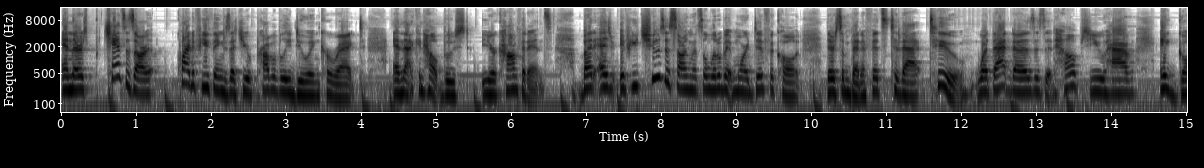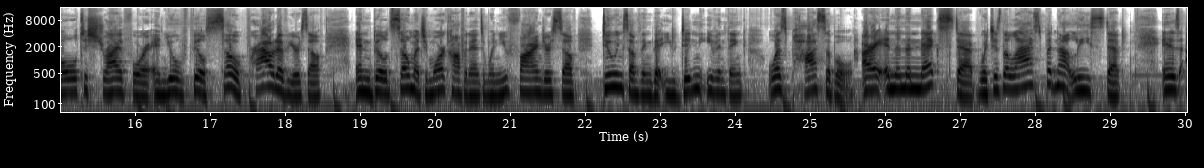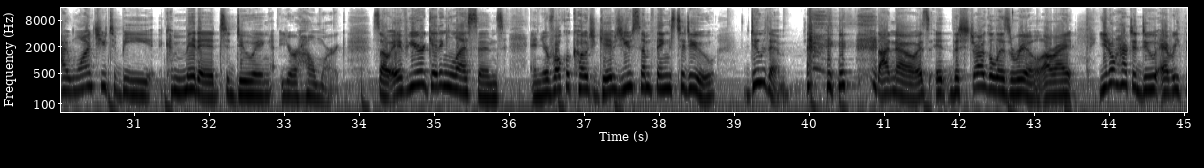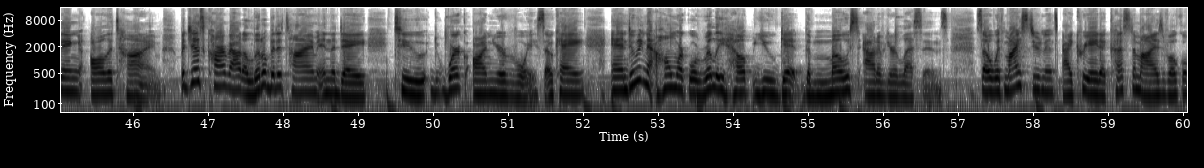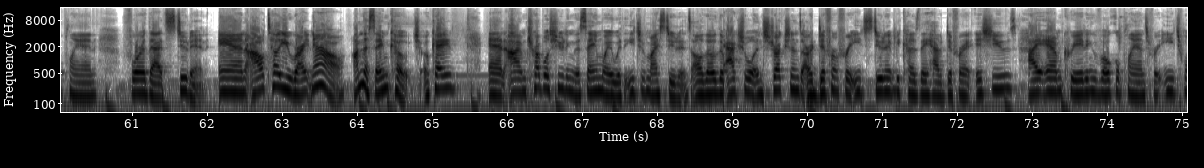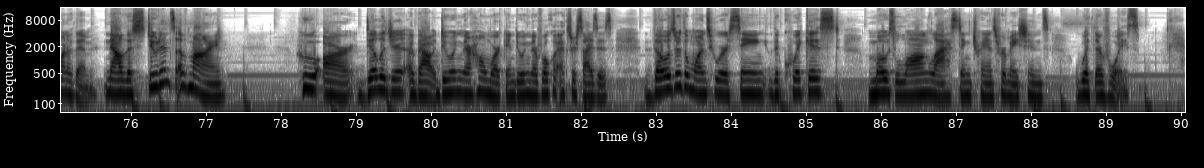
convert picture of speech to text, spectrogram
And there's chances are quite a few things that you're probably doing correct and that can help boost your confidence. But as if you choose a song that's a little bit more difficult, there's some benefits to that too. What that does is it helps you have a goal to strive for and you'll feel so proud of yourself and build so much more confidence when you find yourself doing something that you didn't even think was possible. All right, and then the next step, which is the last but not least step, is I want you to be committed to doing your homework. So if you're getting lessons and your vocal coach gives you some things to do, do them I know it's it, the struggle is real, all right? You don't have to do everything all the time, but just carve out a little bit of time in the day to work on your voice, okay? And doing that homework will really help you get the most out of your lessons. So with my students, I create a customized vocal plan for that student. And I'll tell you right now, I'm the same coach, okay? And I'm troubleshooting the same way with each of my students. Although the actual instructions are different for each student because they have different issues. I am creating vocal plans for each one of them. Now, the students of mine who are diligent about doing their homework and doing their vocal exercises, those are the ones who are seeing the quickest, most long lasting transformations with their voice.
